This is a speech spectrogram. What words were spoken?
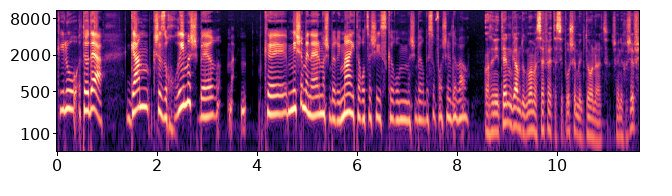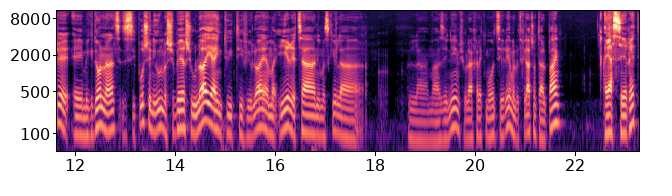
כאילו, אתה יודע, גם כשזוכרים משבר, כמי שמנהל משברים, מה היית רוצה שיזכרו ממשבר בסופו של דבר? אז אני אתן גם דוגמה מהספר, את הסיפור של מקדונלדס, שאני חושב שמקדונלדס זה סיפור של ניהול משבר שהוא לא היה אינטואיטיבי, הוא לא היה מהיר, יצא, אני מזכיר ל- למאזינים, שאולי חלק מאוד צעירים, אבל בתחילת שנות האלפיים, היה סרט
